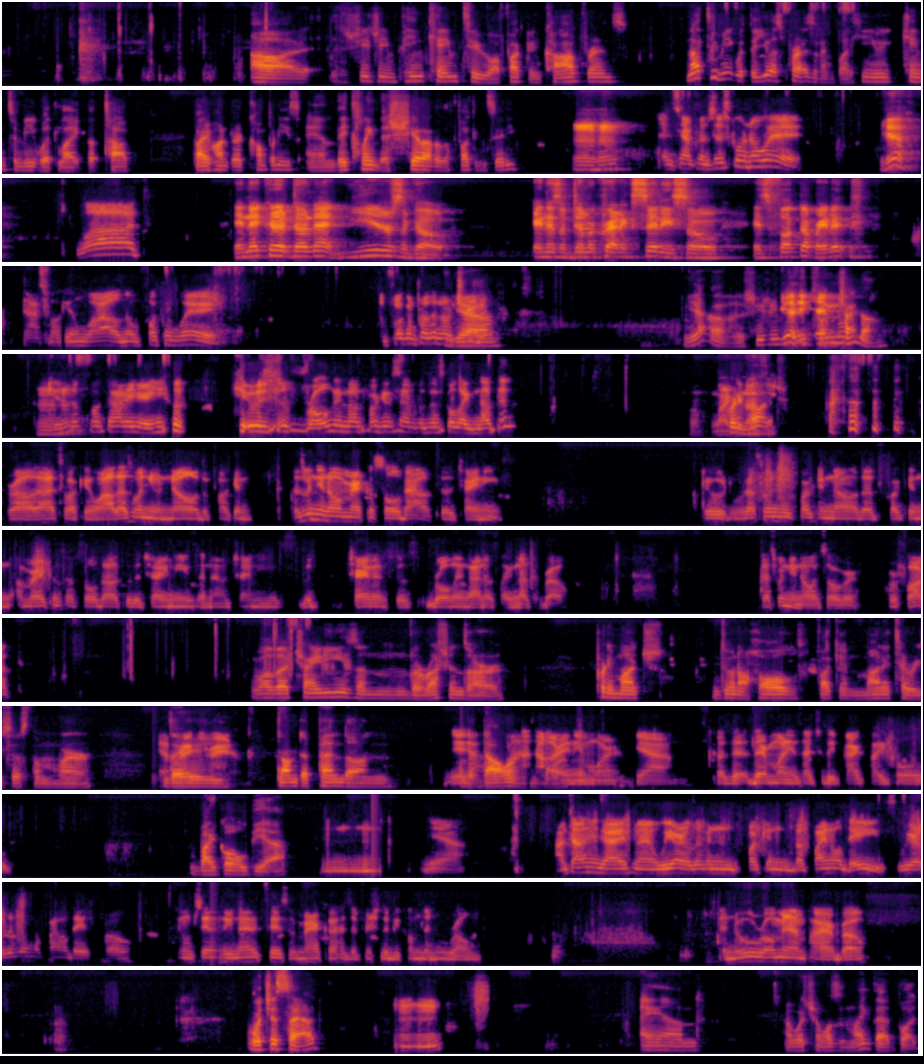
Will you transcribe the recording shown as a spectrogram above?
uh, Xi Jinping came to a fucking conference, not to meet with the U.S. president, but he came to meet with like the top 500 companies, and they cleaned the shit out of the fucking city. Mm-hmm. in San Francisco? No way. Yeah. What? And they could have done that years ago. And it's a democratic city, so it's fucked up, ain't it? That's fucking wild. No fucking way. The fucking president of yeah. China? Yeah, Xi Jinping Yeah, he from came to- China. Get Mhm. the fuck out of here. He, he was just rolling on fucking San Francisco like nothing? Like Pretty nothing. much. Bro, that's fucking wild. That's when you know the fucking. That's when you know America sold out to the Chinese. Dude, that's when you fucking know that fucking Americans have sold out to the Chinese and now Chinese, the China's just rolling on us like nothing, bro. That's when you know it's over. We're fucked. Well, the Chinese and the Russians are pretty much doing a whole fucking monetary system where Yeah, they right, right. don't depend on yeah. the dollar on the dollar anymore. anymore. Yeah, because their, money is actually backed by gold. by gold. Yeah, hmm Yeah, I'm telling you guys, man, we are living in fucking the final days. We are living in the final days, bro. You know what I'm saying? The United States of America has officially become the new Rome, the new Roman Empire, bro. which is sad, hmm and I wish it wasn't like that, but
